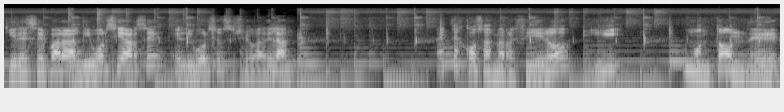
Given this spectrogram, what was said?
quiere separar, divorciarse, el divorcio se lleva adelante. A estas cosas me refiero y un montón de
